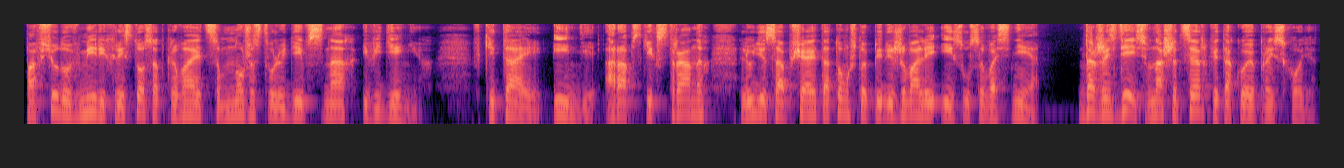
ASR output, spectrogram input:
Повсюду в мире Христос открывается множество людей в снах и видениях. В Китае, Индии, арабских странах люди сообщают о том, что переживали Иисуса во сне. Даже здесь, в нашей церкви, такое происходит.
